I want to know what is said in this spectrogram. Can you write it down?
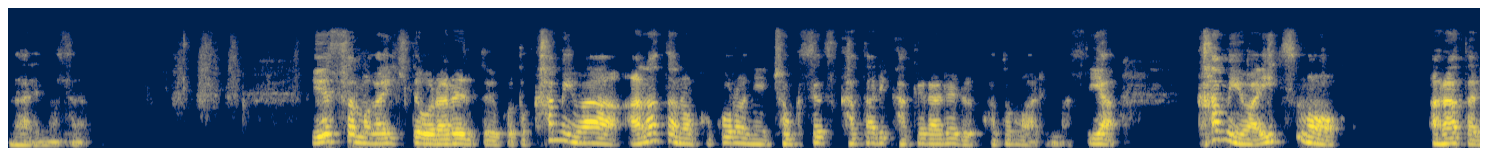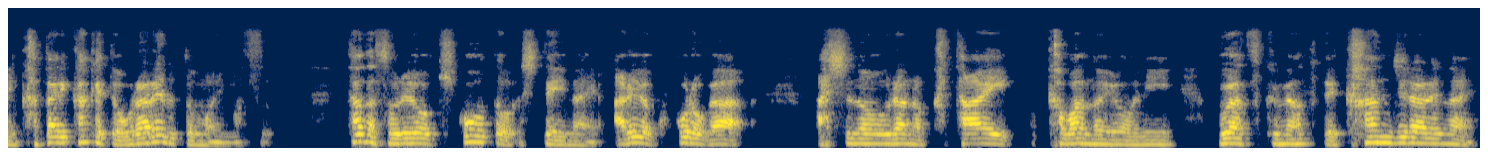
なりません。イエス様が生きておられるということ、神はあなたの心に直接語りかけられることもあります。いや、神はいつもあなたに語りかけておられると思います。ただそれを聞こうとしていない、あるいは心が足の裏の硬い皮のように分厚くなって感じられない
